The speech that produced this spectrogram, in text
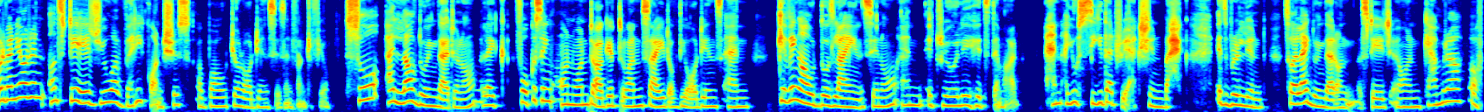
But when you're in on stage, you are very conscious about your audiences in front of you. So I love doing that, you know, like focusing on one target, one side of the audience and giving out those lines, you know, and it really hits them hard and you see that reaction back it's brilliant so i like doing that on stage on camera oh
